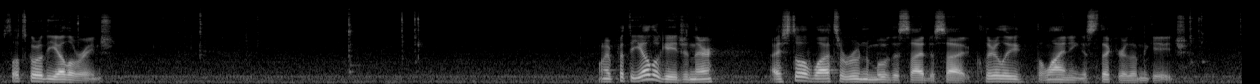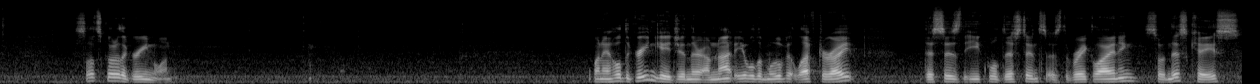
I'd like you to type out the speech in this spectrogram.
So let's go to the yellow range. When I put the yellow gauge in there, I still have lots of room to move this side to side. Clearly, the lining is thicker than the gauge. So let's go to the green one. When I hold the green gauge in there, I'm not able to move it left or right. This is the equal distance as the brake lining. So in this case,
